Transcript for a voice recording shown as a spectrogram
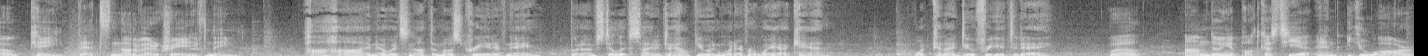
Okay, that's not a very creative name. Ha ha, I know it's not the most creative name, but I'm still excited to help you in whatever way I can. What can I do for you today? Well, I'm doing a podcast here and you are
